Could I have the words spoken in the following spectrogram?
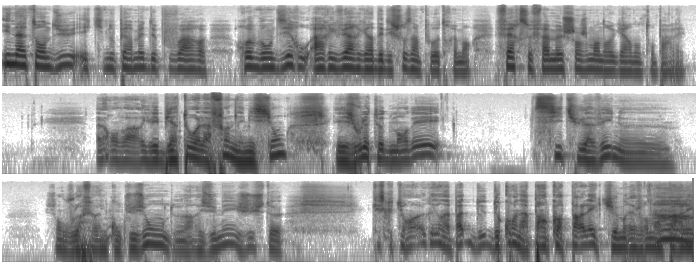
inattendues et qui nous permettent de pouvoir rebondir ou arriver à regarder les choses un peu autrement. Faire ce fameux changement de regard dont on parlait. Alors on va arriver bientôt à la fin de l'émission et je voulais te demander si tu avais une, sans vouloir faire une conclusion, un résumé, juste qu'est-ce que tu on pas, de, quoi on n'a pas encore parlé que tu aimerais vraiment oh parler?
